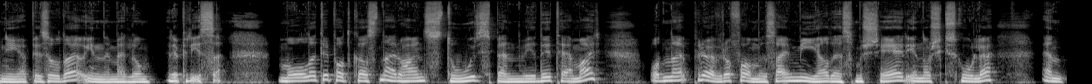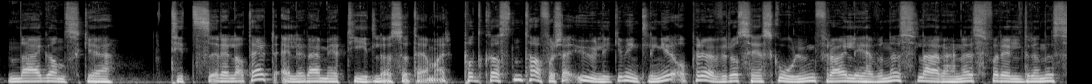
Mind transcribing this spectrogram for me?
ny episode og innimellom reprise. Målet til podkasten er å ha en stor spennvidde i temaer, og den prøver å få med seg mye av det som skjer i norsk skole, enten det er ganske tidsrelatert, eller det er mer tidløse temaer. Podkasten tar for seg ulike vinklinger og prøver å se skolen fra elevenes, lærernes, foreldrenes,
